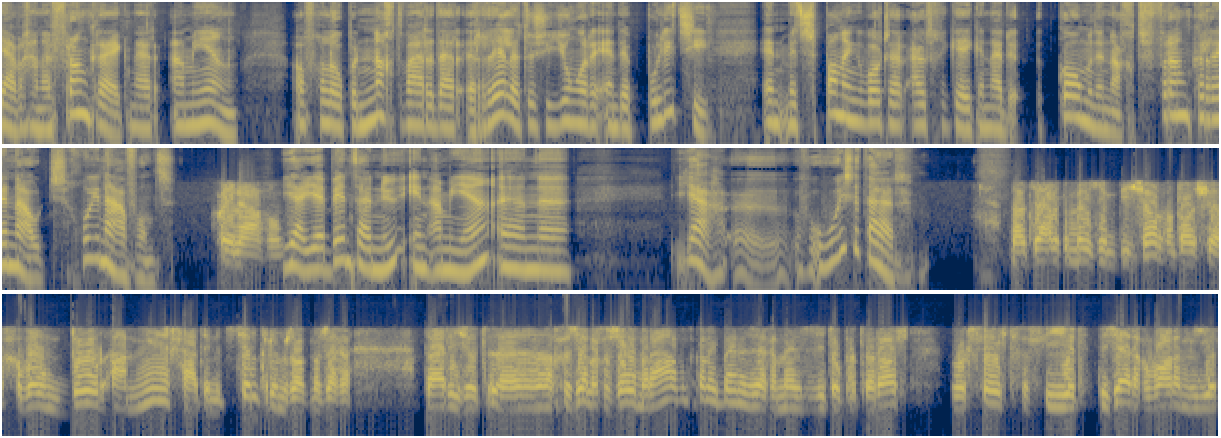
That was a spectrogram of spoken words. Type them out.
Ja, we gaan naar Frankrijk, naar Amiens. Afgelopen nacht waren daar rellen tussen jongeren en de politie. En met spanning wordt er uitgekeken naar de komende nacht. Frank Renaud, goedenavond. Goedenavond. Ja, jij bent daar nu in Amiens. En uh, ja, uh, hoe is het daar? Nou, het is eigenlijk een beetje bizar, want als je gewoon door Amiens gaat in het centrum, zou ik maar zeggen, daar is het uh, een gezellige zomeravond, kan ik bijna zeggen. Mensen zitten op het terras, er wordt feest gevierd, het is erg warm hier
